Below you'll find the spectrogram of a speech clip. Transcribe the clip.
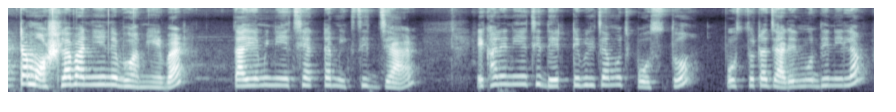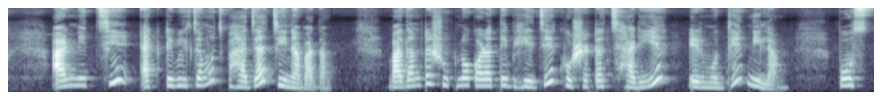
একটা মশলা বানিয়ে নেব আমি এবার। তাই আমি নিয়েছি একটা মিক্সির জার। এখানে নিয়েছি দেড় টেবিল চামচ পোস্ত। পোস্তটা জারের মধ্যে নিলাম আর নিচ্ছি এক টেবিল চামচ ভাজা চীনা বাদাম। বাদামটা শুকনো করাতে ভেজে খোসাটা ছাড়িয়ে এর মধ্যে নিলাম। পোস্ত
